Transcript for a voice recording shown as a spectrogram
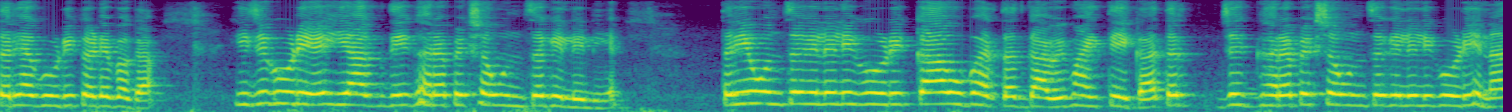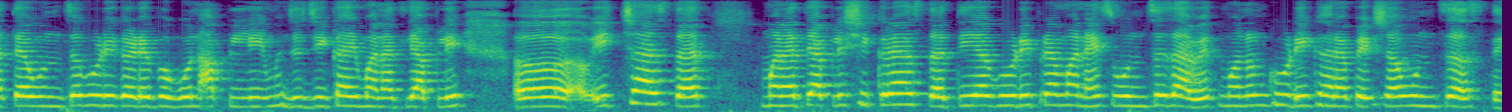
तर ह्या घोडीकडे बघा. ही जी घोडी आहे ही अगदी घरापेक्षा उंच गेलेली आहे. तर ही उंच गेलेली घोडी का उभारतात गावी माहिती आहे का? तर जे घरापेक्षा उंच गेलेली घोडी आहे ना त्या उंच घोडीकडे बघून आपली म्हणजे जी काही मनातली आपली इच्छा असतात मनातली आपली शिखरं असतात ती या घोडीप्रमाणेच उंच जावेत. म्हणून घोडी घरापेक्षा उंच असते.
